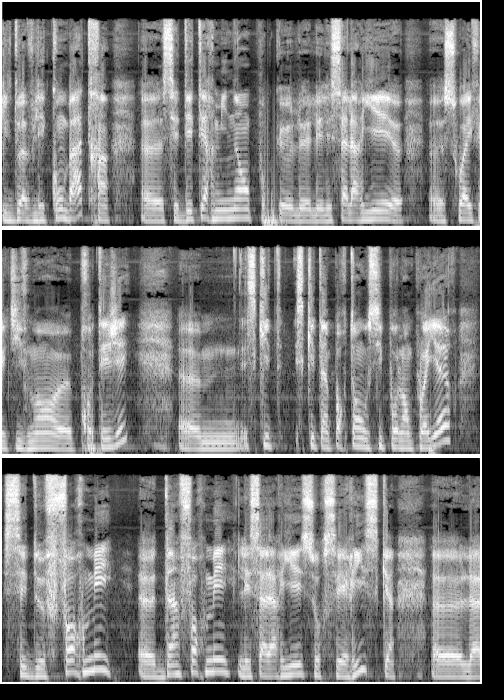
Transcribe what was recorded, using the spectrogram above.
ils doivent les combattre. Euh, c'est déterminant pour que les salariés euh, soient effectivement protégés. ce, qui est, important aussi pour l'employeur, c'est de former d'informer les salariés sur ces risques. la,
